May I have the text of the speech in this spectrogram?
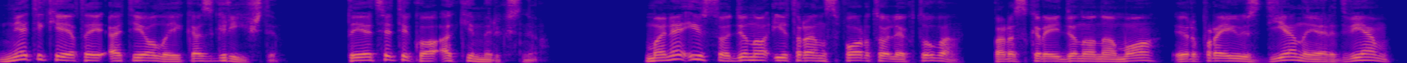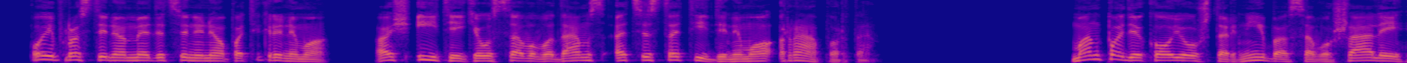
netikėtai atėjo laikas grįžti. Tai atsitiko akimirksniu. Mane įsodino į transporto lėktuvą, parskraidino namo ir praėjus dienai ar dviem, po įprastinio medicininio patikrinimo, aš įteikiau savo vadams atsistatydinimo raportą. Man padėkojo už tarnybą savo šaliai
